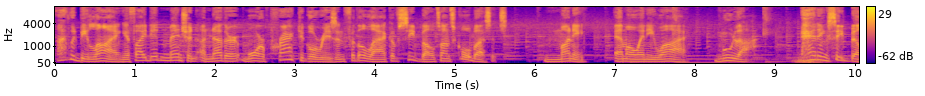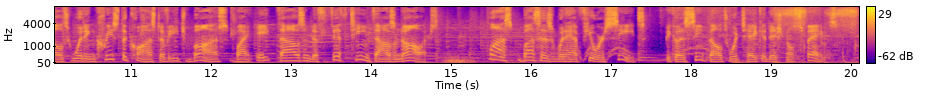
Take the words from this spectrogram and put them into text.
I would be lying if I didn't mention another, more practical reason for the lack of seatbelts on school buses money. M O N E Y. Moolah. Adding seatbelts would increase the cost of each bus by $8,000 to $15,000. Plus, buses would have fewer seats because seatbelts would take additional space.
